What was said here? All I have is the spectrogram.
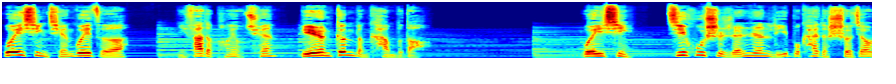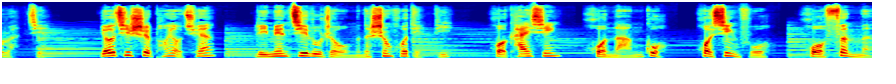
微信潜规则：你发的朋友圈，别人根本看不到。微信几乎是人人离不开的社交软件，尤其是朋友圈，里面记录着我们的生活点滴，或开心。或难过，或幸福，或愤懑，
